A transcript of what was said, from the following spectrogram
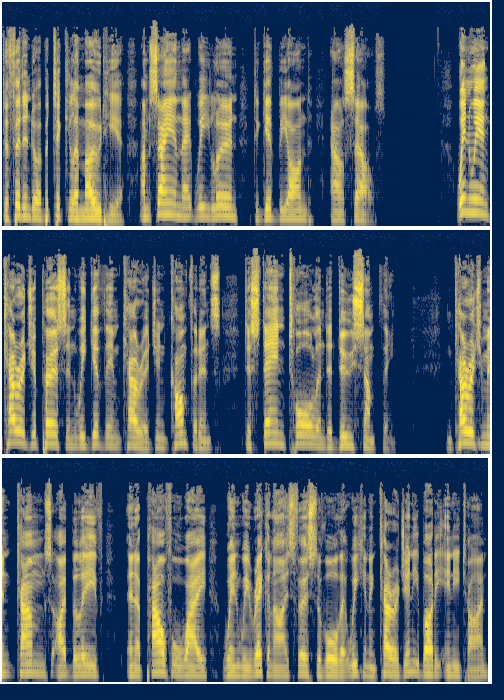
to fit into a particular mode here. I'm saying that we learn to give beyond ourselves. When we encourage a person, we give them courage and confidence to stand tall and to do something. Encouragement comes, I believe, in a powerful way when we recognize, first of all, that we can encourage anybody anytime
